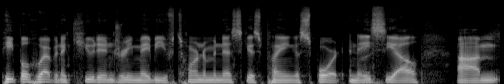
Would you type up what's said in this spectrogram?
People who have an acute injury, maybe you've torn a meniscus playing a sport, an ACL. Um,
